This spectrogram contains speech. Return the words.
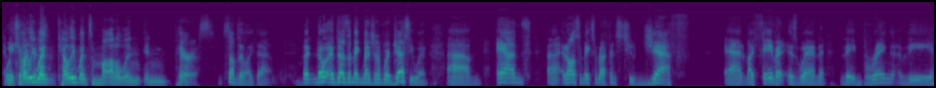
and well, makes Kelly went Kelly went to model in in Paris. something like that. But no, it doesn't make mention of where Jesse went. Um, and uh, it also makes a reference to Jeff. And my favorite is when they bring the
